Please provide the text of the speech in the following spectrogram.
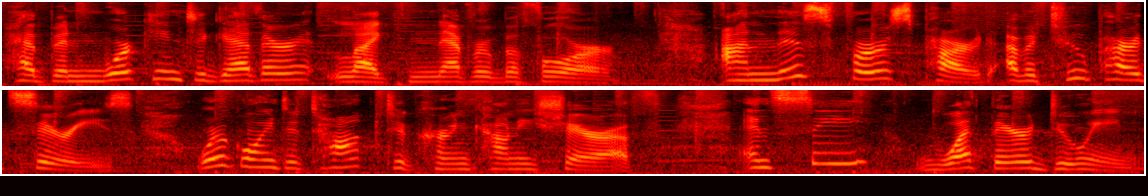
have been working together like never before. On this first part of a two-part series, we're going to talk to Kern County Sheriff and see what they're doing.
